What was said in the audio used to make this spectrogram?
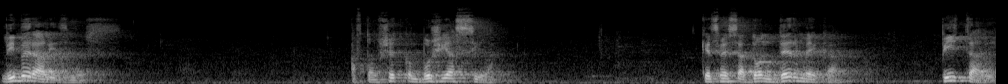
liberalizmus. A v tom všetkom Božia sila. Keď sme sa Don Dermeka pýtali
